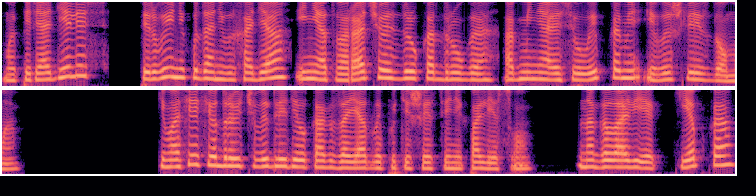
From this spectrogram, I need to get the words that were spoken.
Мы переоделись, Впервые никуда не выходя и не отворачиваясь друг от друга, обменялись улыбками и вышли из дома. Тимофей Федорович выглядел как заядлый путешественник по лесу. На голове кепка,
